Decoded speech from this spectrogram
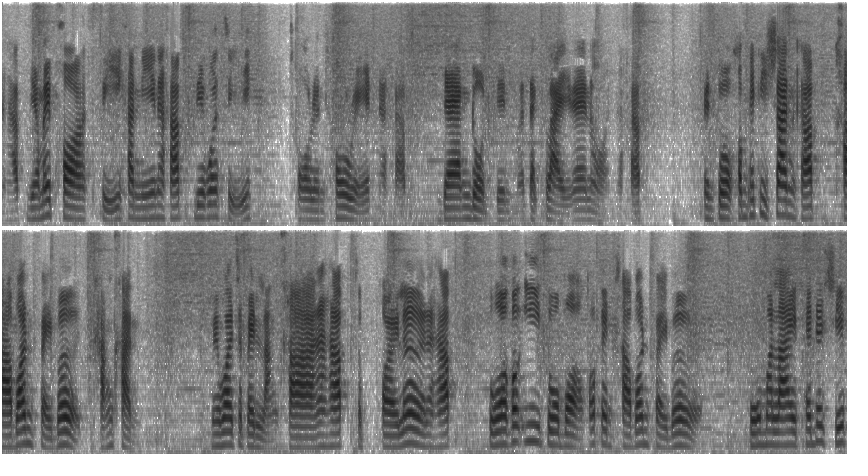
นะครับ ยังไม่พอสีคันนี้นะครับ เรียกว่าสี Torrential Red นะครับ แดงโดดเด่นมาแต่ไกลแน่นอนนะครับ เป็นตัว Competition ครับคาร์บอนไฟเบอร์ทั้งคัน ไม่ว่าจะเป็นหลังคานะครับสปอยเลอร์นะครับ ตัวเก้าอี้ตัวเบาะก็เป็นคาร์บอนไฟเบอร์พวงมาลัยเพด a l ชิฟ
